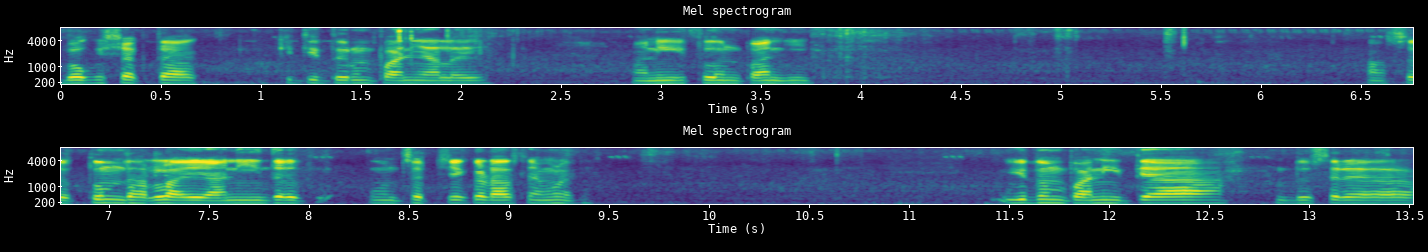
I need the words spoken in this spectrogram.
बघू शकता किती तरुण पाणी आलं आहे आणि इथून पाणी असं तुम धरला आहे आणि इथं उंच चेकड असल्यामुळे इथून पाणी त्या दुसऱ्या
